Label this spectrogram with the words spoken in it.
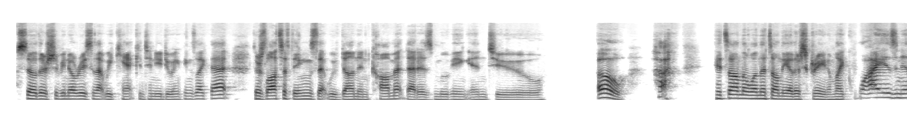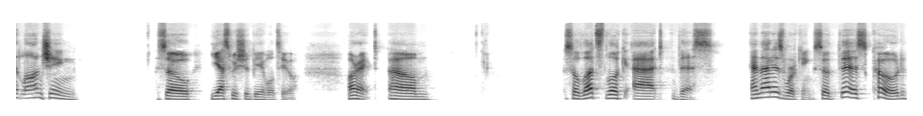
So there should be no reason that we can't continue doing things like that. There's lots of things that we've done in Comet that is moving into oh, ha, it's on the one that's on the other screen. I'm like, why isn't it launching? So yes, we should be able to. All right. Um, so let's look at this. And that is working. So this code,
